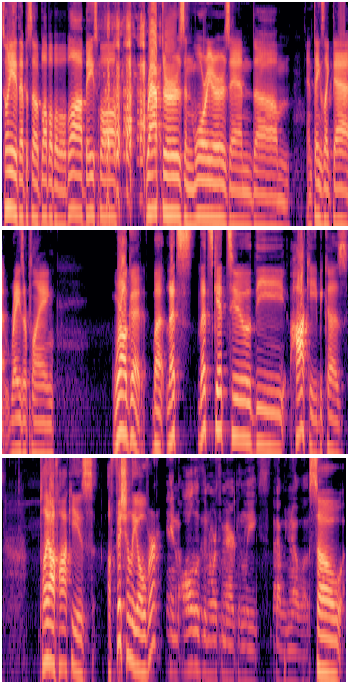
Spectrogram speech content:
28th episode. Blah blah blah blah blah. Baseball, Raptors and Warriors and um, and things like that. Rays are playing. We're all good, but let's let's get to the hockey because playoff hockey is officially over. in all of the North American leagues that we know of. So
